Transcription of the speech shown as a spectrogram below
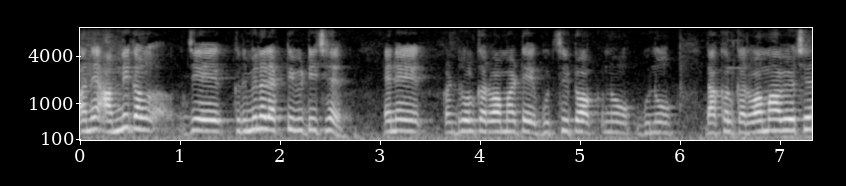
અને આમની જે ક્રિમિનલ એક્ટિવિટી છે, એને કંટ્રોલ કરવા માટે ગુજસી ટોકનો ગુનો દાખલ કરવામાં આવ્યો છે.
